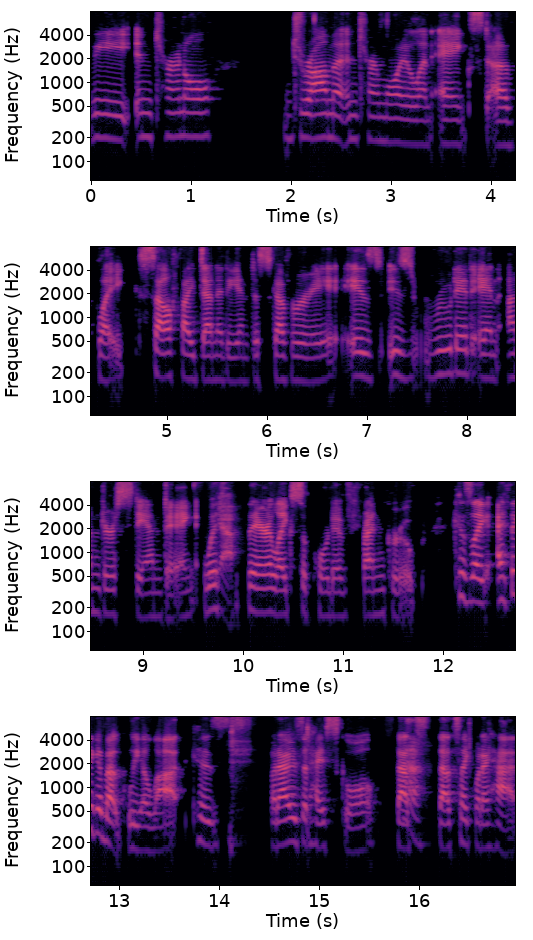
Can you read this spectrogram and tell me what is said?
the internal drama and turmoil and angst of like self identity and discovery is is rooted in understanding with yeah. their like supportive friend group because like i think about glee a lot because when i was at high school that's yeah. that's like what i had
